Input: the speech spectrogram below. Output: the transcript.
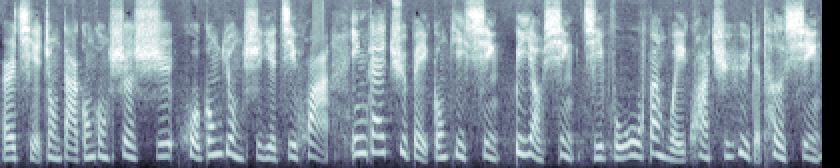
而且重大公共设施或公用事业计划应该具备公益性、必要性及服务范围跨区域的特性，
